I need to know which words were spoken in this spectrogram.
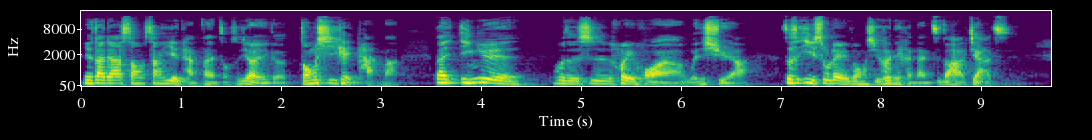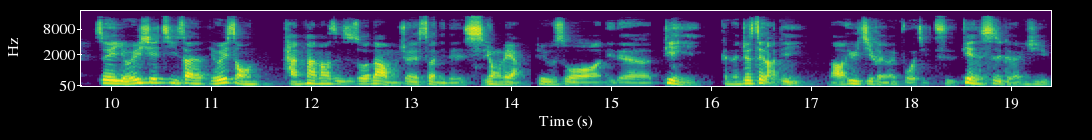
因为大家商商业谈判总是要有一个东西可以谈嘛，那音乐或者是绘画啊、文学啊，这是艺术类的东西，所以你很难知道它的价值。所以有一些计算，有一种谈判方式是说，那我们就来算你的使用量，譬如说你的电影可能就是这档电影，然后预计可能会播几次；电视可能预计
